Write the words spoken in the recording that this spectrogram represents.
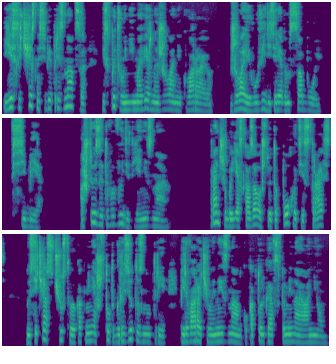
и, если честно себе признаться, Испытываю неимоверное желание к Вараю, желая его видеть рядом с собой, в себе. А что из этого выйдет, я не знаю. Раньше бы я сказала, что это похоть и страсть, но сейчас чувствую, как меня что-то грызет изнутри, переворачивая наизнанку, как только я вспоминаю о нем.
